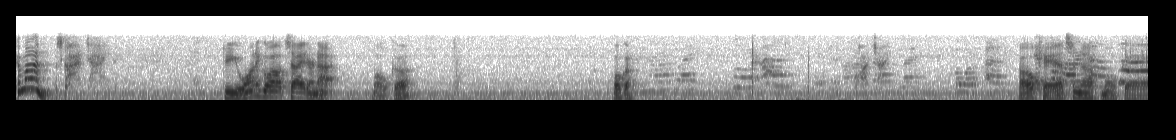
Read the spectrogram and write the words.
Come on, let's go outside. Do you want to go outside or not? Mocha? Mocha. Go outside. Okay, that's enough, Mocha.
